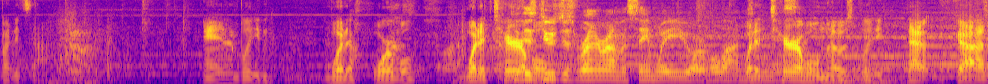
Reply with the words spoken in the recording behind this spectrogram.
But it's not. And I'm bleeding. What a horrible Justin, come on. what a terrible This dude's just running around the same way you are. Hold on. what a just give me terrible second. nosebleed. That God,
